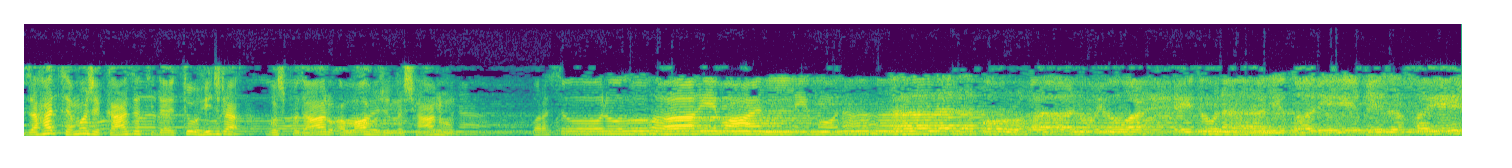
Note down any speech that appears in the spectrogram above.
Za hađ se može kazati da je to hijđra gospodaru Allahu Želešanu. ورسول الله معلمنا هذا القرآن يوحدنا لطريق الخير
